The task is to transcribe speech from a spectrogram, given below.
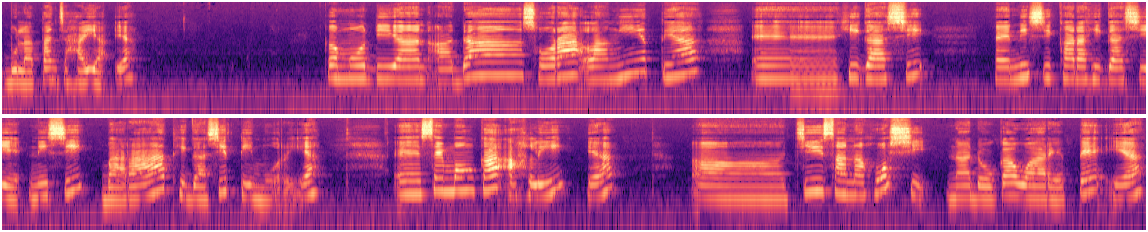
bulatan cahaya ya. Kemudian ada sora langit ya. Eh higashi eh, nisi kara higashi nisi barat higashi timur ya. Eh semongka ahli ya. Uh, chisana hoshi nado ga warete ya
